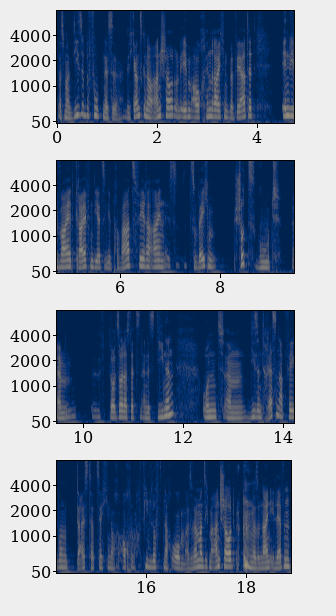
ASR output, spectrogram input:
dass man diese Befugnisse sich ganz genau anschaut und eben auch hinreichend bewertet, inwieweit greifen die jetzt in die Privatsphäre ein, ist, zu welchem Schutzgut ähm, soll das letzten Endes dienen. Und ähm, diese Interessenabwägung, da ist tatsächlich noch, auch noch viel Luft nach oben. Also wenn man sich mal anschaut, also 9-11,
